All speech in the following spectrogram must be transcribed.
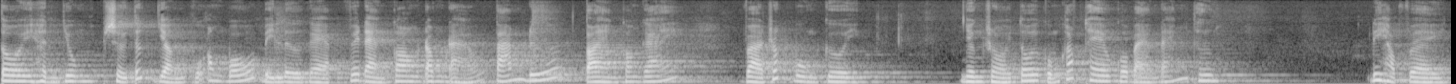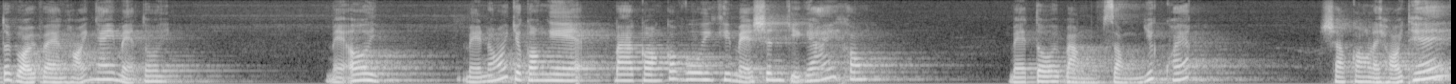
Tôi hình dung sự tức giận của ông bố bị lừa gạt với đàn con đông đảo, tám đứa, toàn con gái, và rất buồn cười. Nhưng rồi tôi cũng khóc theo cô bạn đáng thương. Đi học về tôi vội vàng hỏi ngay mẹ tôi Mẹ ơi, mẹ nói cho con nghe ba con có vui khi mẹ sinh chị gái không? Mẹ tôi bằng giọng dứt khoát Sao con lại hỏi thế?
